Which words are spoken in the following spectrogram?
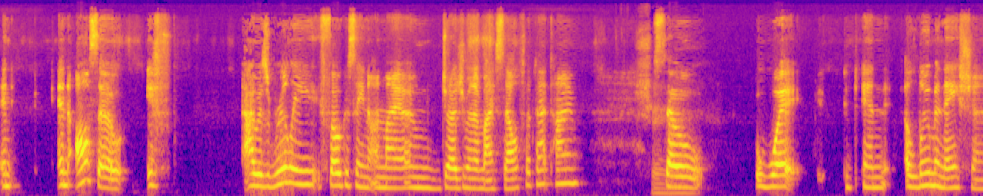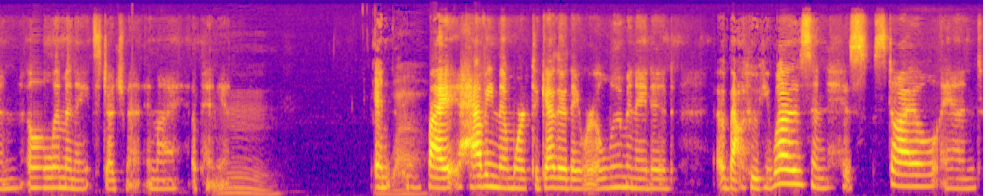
and and also if I was really focusing on my own judgment of myself at that time. Sure. So what and illumination eliminates judgment in my opinion. Mm. and wow. by having them work together they were illuminated about who he was and his style and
